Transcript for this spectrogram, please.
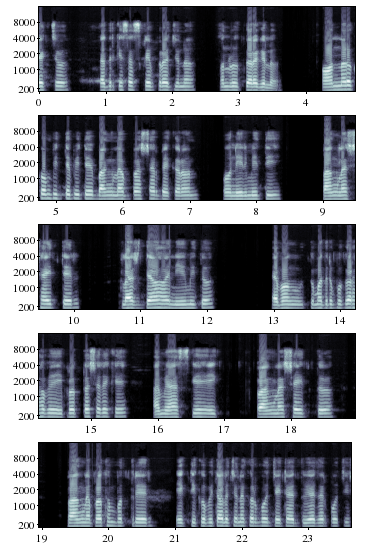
দেখছ, তাদেরকে সাবস্ক্রাইব করার জন্য অনুরোধ করা গেল। অন্যরকম বিদ্যাপীঠে বাংলা ভাষার ব্যাকরণ ও নির্মিতি বাংলা সাহিত্যের ক্লাস দেওয়া হয় নিয়মিত এবং তোমাদের উপকার হবে এই প্রত্যাশা রেখে আমি আজকে এই বাংলা সাহিত্য, বাংলা প্রথম পত্রের একটি কবিতা আলোচনা করব, যেটা দুই হাজার পঁচিশ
